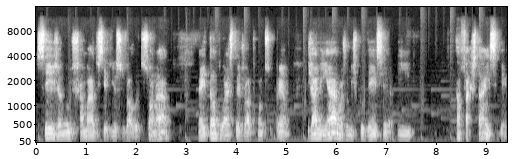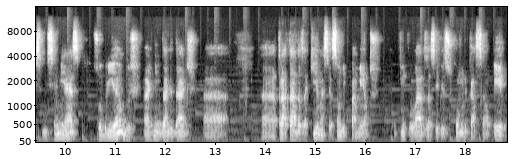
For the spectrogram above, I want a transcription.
seja nos chamados serviços de valor adicionado, né, e tanto o STJ quanto o Supremo já alinharam a jurisprudência em afastar a incidência do ICMS sobre ambas as modalidades ah, ah, tratadas aqui na seção de equipamentos vinculados a serviços de comunicação e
